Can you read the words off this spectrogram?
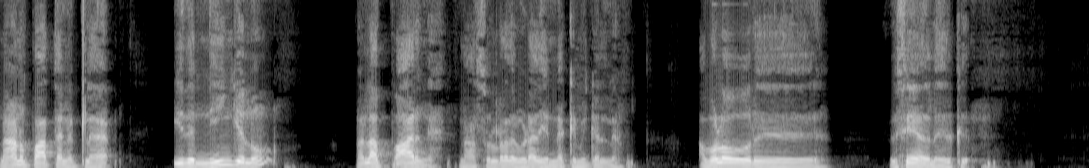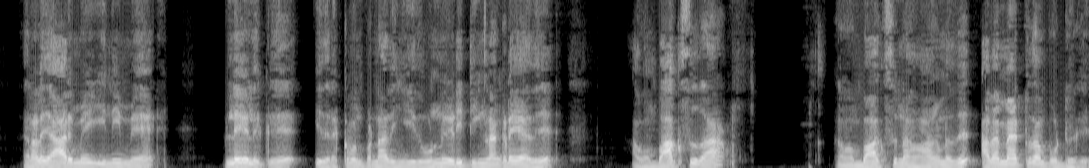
நானும் பார்த்தேன் நெட்டில் இதை நீங்களும் நல்லா பாருங்கள் நான் சொல்கிறத விட அது என்ன கெமிக்கல்னு அவ்வளோ ஒரு விஷயம் அதில் இருக்குது அதனால் யாருமே இனிமே பிள்ளைகளுக்கு இதை ரெக்கமெண்ட் பண்ணாதீங்க. இது ஒன்றும் எடிட்டிங்லாம் கிடையாது. அவன் பாக்ஸு தான். அவன் பாக்ஸு நான் வாங்கினது. அவன் மேட்ரு தான் போட்டிருக்கு.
